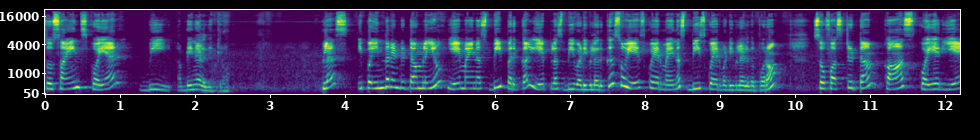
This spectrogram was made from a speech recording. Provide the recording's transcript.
so sine square B அப்படின்னு எழுதிக்கிறோம். ப்ளஸ் இப்போ இந்த ரெண்டு டேர்ம்லையும் ஏ மைனஸ் பி பெருக்கல் ஏ ப்ளஸ் பி வடிவில் இருக்குது so A square minus B square வடிவில் எழுத போகிறோம் so first term cos square A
